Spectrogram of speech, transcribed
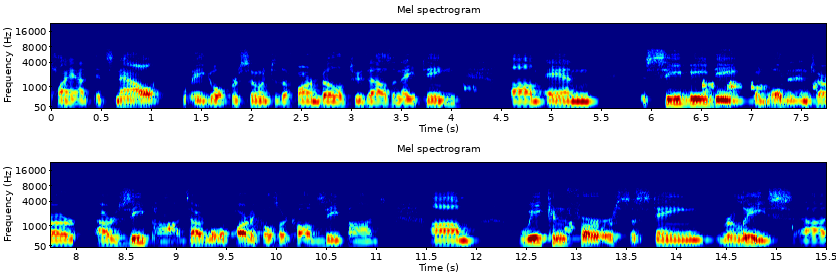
plant. It's now legal pursuant to the Farm Bill of 2018. Um, and CBD, when loaded into our, our Z pods, our little particles are called Z pods, um, we confer sustained release, uh,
